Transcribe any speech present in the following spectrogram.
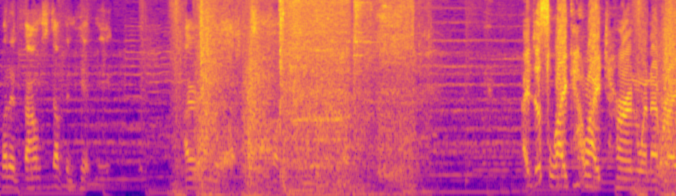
but it bounced up and hit me. I remember that. I just like how I turn whenever I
